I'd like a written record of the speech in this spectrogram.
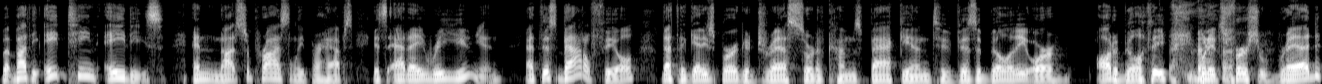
But by the 1880s, and not surprisingly perhaps, it's at a reunion at this battlefield that the Gettysburg Address sort of comes back into visibility or audibility when it's first read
